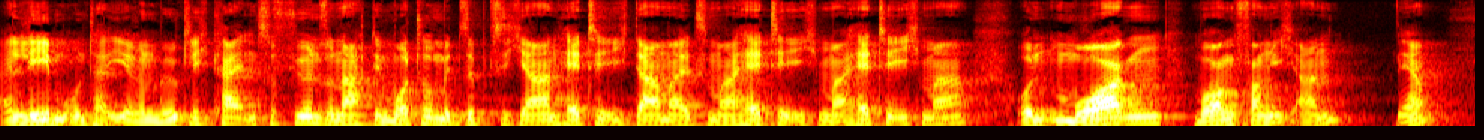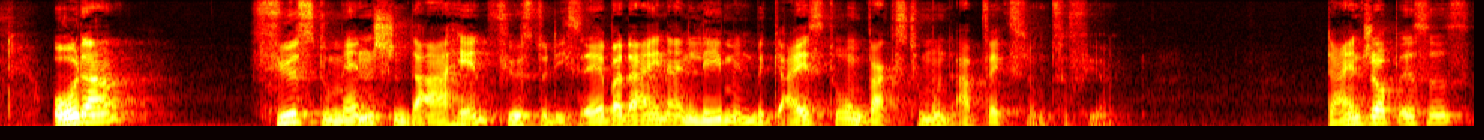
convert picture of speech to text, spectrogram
ein Leben unter ihren Möglichkeiten zu führen, so nach dem Motto, mit 70 Jahren hätte ich damals mal, hätte ich mal, hätte ich mal und morgen, morgen fange ich an. Ja? Oder führst du Menschen dahin, führst du dich selber dahin, ein Leben in Begeisterung, Wachstum und Abwechslung zu führen. Dein Job ist es,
